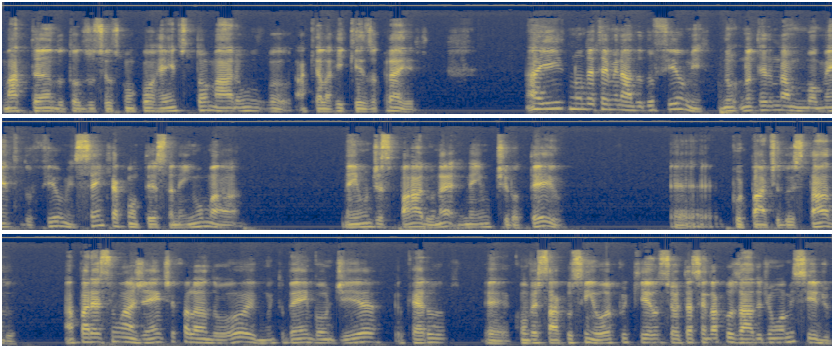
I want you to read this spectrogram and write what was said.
matando todos os seus concorrentes, tomaram aquela riqueza para eles. Aí, num determinado do filme, no determinado momento do filme, sem que aconteça nenhuma, nenhum disparo, né, nenhum tiroteio é, por parte do Estado, aparece um agente falando: Oi, muito bem, bom dia, eu quero é, conversar com o senhor porque o senhor está sendo acusado de um homicídio.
